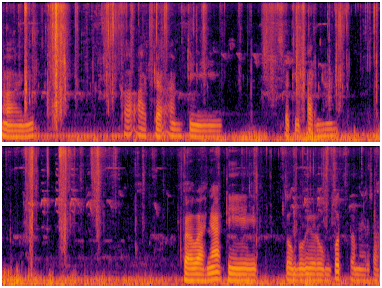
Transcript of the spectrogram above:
Nah, ini keadaan di sekitarnya. Bawahnya di tumbuhi rumput pemirsa.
